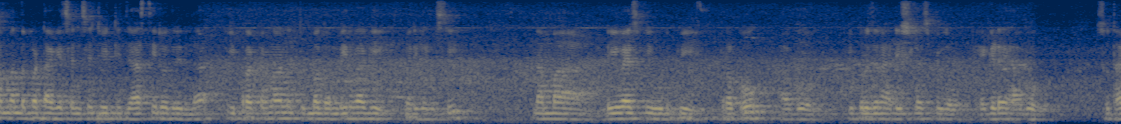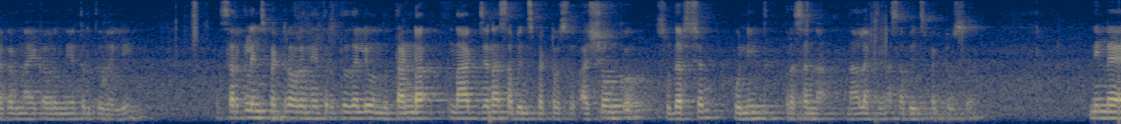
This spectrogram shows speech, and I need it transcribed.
ಸಂಬಂಧಪಟ್ಟ ಹಾಗೆ ಸೆನ್ಸಿಟಿವಿಟಿ ಜಾಸ್ತಿ ಇರೋದ್ರಿಂದ ಈ ಪ್ರಕರಣವನ್ನು ತುಂಬ ಗಂಭೀರವಾಗಿ ಪರಿಗಣಿಸಿ ನಮ್ಮ D Y P Udupi Prabhu ಹಾಗೂ ಇಬ್ಬರು ಜನ ಅಡಿಷನಲ್ ಎಸ್ ಪಿಗಳು ಹೆಗಡೆ ಹಾಗೂ ಸುಧಾಕರ್ ನಾಯಕ್ ಅವರ ನೇತೃತ್ವದಲ್ಲಿ ಸರ್ಕಲ್ ಇನ್ಸ್ಪೆಕ್ಟರ್ ಅವರ ನೇತೃತ್ವದಲ್ಲಿ ಒಂದು ತಂಡ, ನಾಲ್ಕು ಜನ ಸಬ್ ಇನ್ಸ್ಪೆಕ್ಟರ್ಸು ಅಶೋಕ್, ಸುದರ್ಶನ್, ಪುನೀತ್, ಪ್ರಸನ್ನ, ನಾಲ್ಕು ಜನ ಸಬ್ ಇನ್ಸ್ಪೆಕ್ಟರ್ಸು ನಿನ್ನೆ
